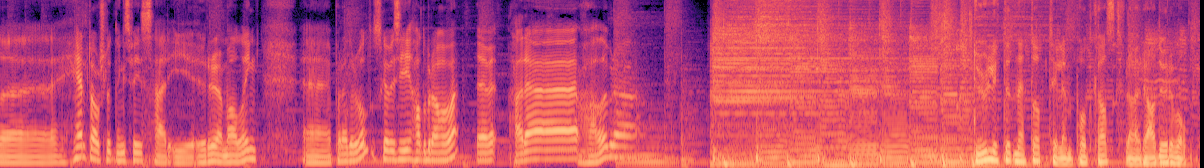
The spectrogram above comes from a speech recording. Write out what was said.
eh, helt avslutningsvis her i rødmaling eh, på Radio Revolt. Skal vi si ha det bra, Håvard? Det gjør vi. Ha det. Ha det bra. Du lyttet nettopp til en podkast fra Radio Revolt.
